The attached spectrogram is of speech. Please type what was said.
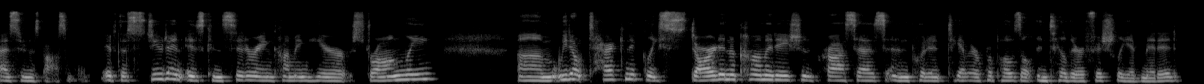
as soon as possible. If the student is considering coming here strongly, um, we don't technically start an accommodation process and put it together a proposal until they're officially admitted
